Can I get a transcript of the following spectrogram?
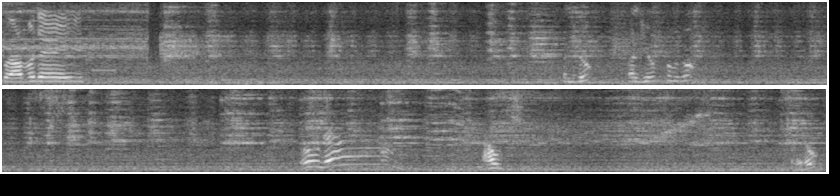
Hate gravity. Hello? Hello? Hello? Oh no! Ouch! Hello?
